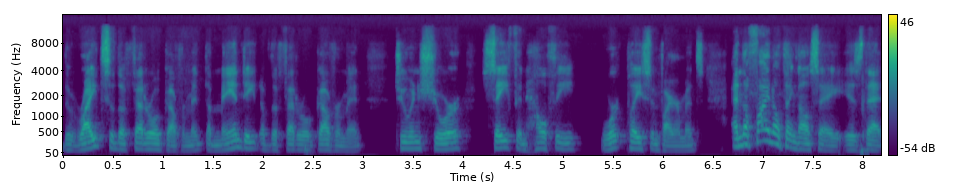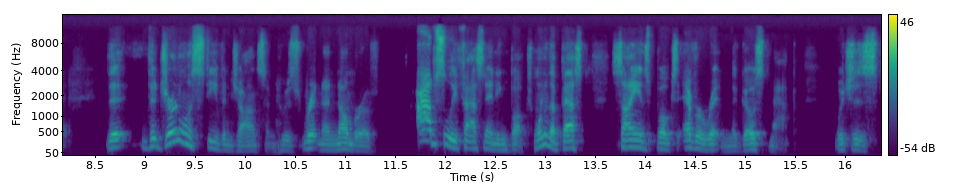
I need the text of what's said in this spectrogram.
the rights of the federal government, the mandate of the federal government to ensure safe and healthy workplace environments. And the final thing I'll say is that the, the journalist Steven Johnson, who's written a number of absolutely fascinating books, one of the best science books ever written, The Ghost Map, which is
